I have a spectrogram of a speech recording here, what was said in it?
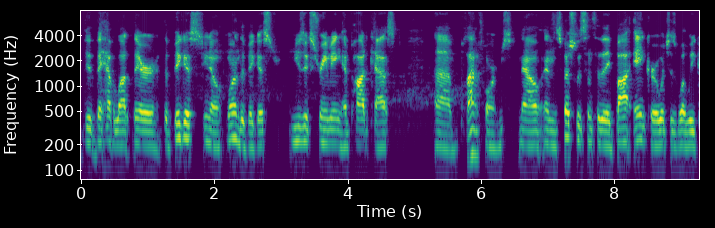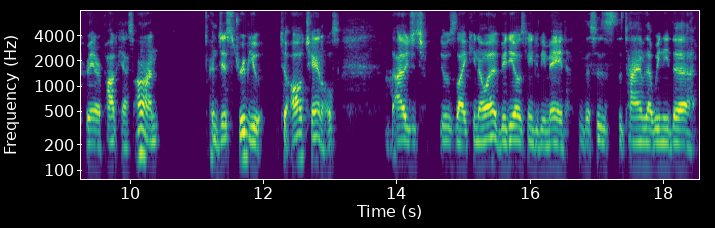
they- they have a lot, they're the biggest, you know, one of the biggest music streaming and podcast um, platforms now. And especially since they bought Anchor, which is what we create our podcast on and distribute to all channels. I just, it was like, you know what? Videos need to be made. This is the time that we need to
